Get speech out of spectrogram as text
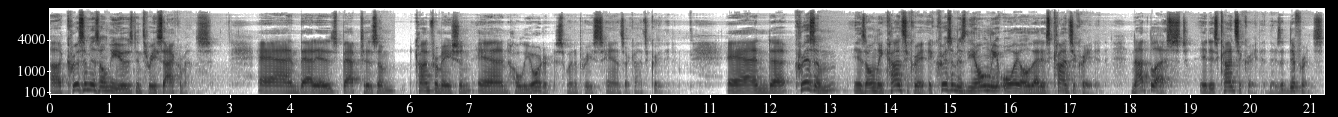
uh, chrism is only used in three sacraments, and that is baptism, confirmation, and holy orders when a priest's hands are consecrated. And uh, chrism is only consecrated. Chrism is the only oil that is consecrated, not blessed. It is consecrated. There's a difference.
